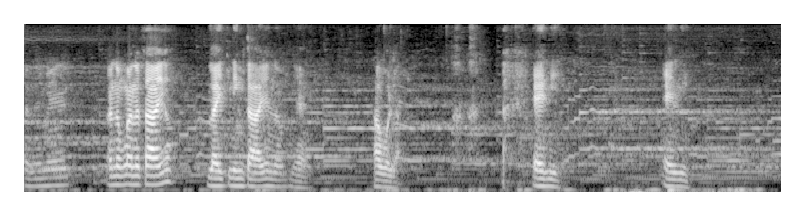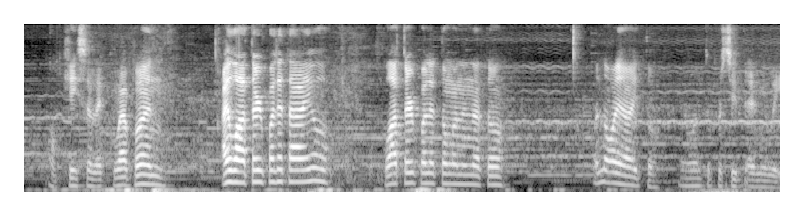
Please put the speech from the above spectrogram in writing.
Element. Anong ano tayo? Lightning tayo, no? Yan. Ah, wala. Any. Any. Okay, select weapon. Ay, water pala tayo. Water pala tong ano na to. Ano kaya ito? I want to proceed anyway.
